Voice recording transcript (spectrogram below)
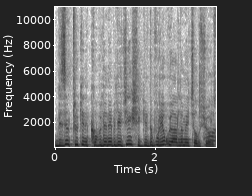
bizim Türkiye'nin kabullenebileceği şekilde buraya uyarlamaya çalışıyoruz.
